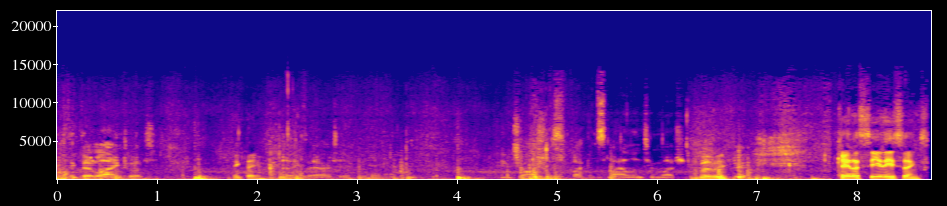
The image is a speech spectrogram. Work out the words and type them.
I think they're lying to us. I think they. I think they are too. I think Josh is fucking smiling too much. Maybe. Okay, let's see these things.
